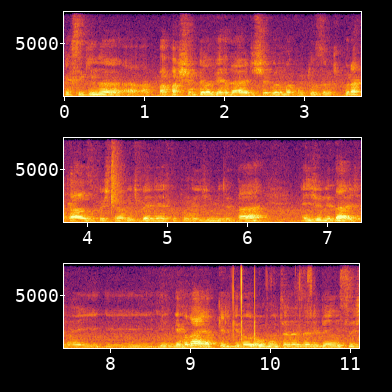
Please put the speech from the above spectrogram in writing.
perseguindo a, a, a, paixão pela verdade chegou numa conclusão que por acaso foi extremamente benéfica para um regime militar é ingenuidade, né? E, e e mesmo na época ele ignorou muitas das evidências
